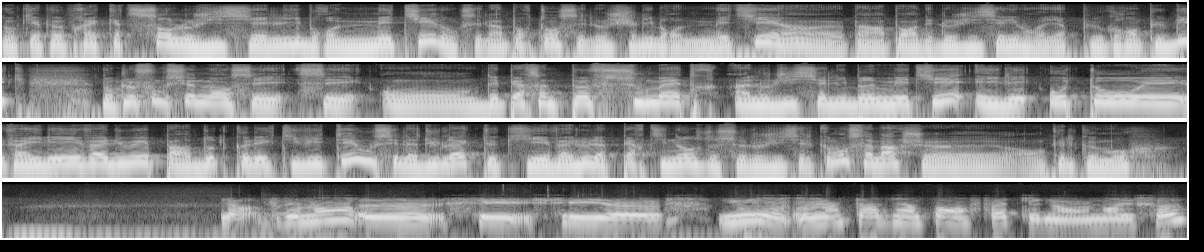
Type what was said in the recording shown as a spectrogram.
Donc il y a à peu près 400 logiciels libres métiers. Donc c'est l'important, c'est le logiciel libre métier hein, par rapport à des logiciels libres on va dire plus grand public. Donc le fonctionnement c'est c'est des personnes peuvent soumettre un logiciel libre métier et il est auto enfin il est évalué par d'autres collectivités ou c'est la Dulacte qui évalue la pertinence de ce logiciel? Comment ça marche euh, en quelques mots? Alors vraiment, euh, c'est, euh, nous, on n'intervient pas en fait dans, dans les choses.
